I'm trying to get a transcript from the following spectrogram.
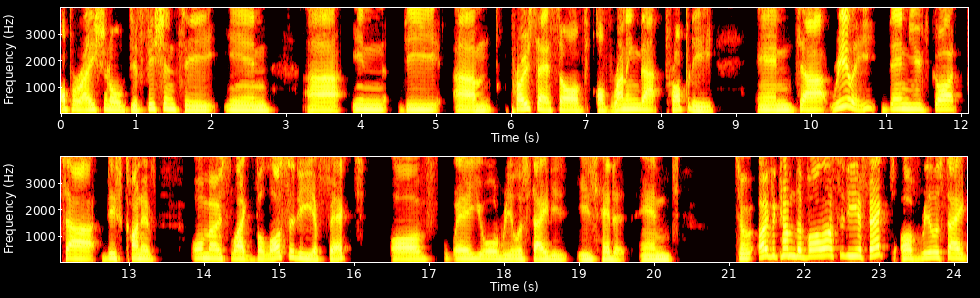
operational deficiency in uh, in the um, process of of running that property, and uh, really, then you've got uh, this kind of almost like velocity effect of where your real estate is, is headed. And to overcome the velocity effect of real estate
